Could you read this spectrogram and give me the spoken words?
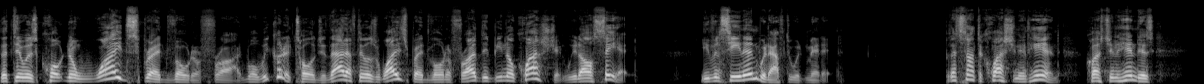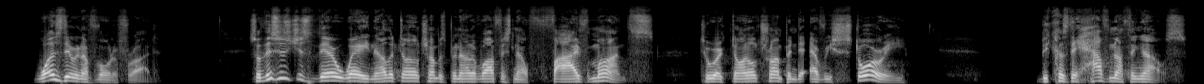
that there was, quote, no widespread voter fraud. Well, we could have told you that. If there was widespread voter fraud, there'd be no question. We'd all see it. Even CNN would have to admit it. But that's not the question at hand. Question at hand is was there enough voter fraud? So this is just their way, now that Donald Trump has been out of office now five months, to work Donald Trump into every story because they have nothing else.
